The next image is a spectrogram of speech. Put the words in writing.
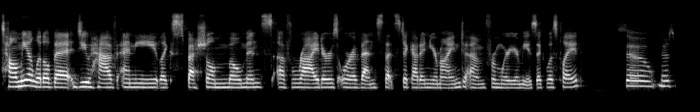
Tell me a little bit. Do you have any like special moments of riders or events that stick out in your mind um, from where your music was played? So there's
